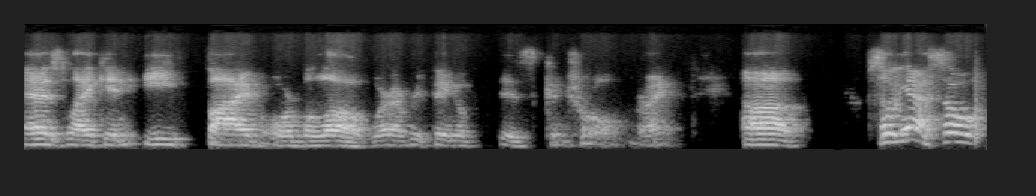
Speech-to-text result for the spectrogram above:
as like an E5 or below, where everything is controlled, right? Uh, so yeah, so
